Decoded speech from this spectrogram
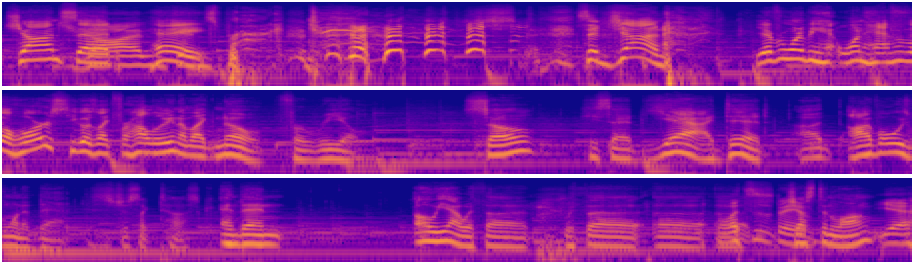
John said, John Hey, Ginsberg. said John, you ever want to be ha- one half of a horse? He goes like for Halloween. I'm like, no, for real. So he said, yeah, I did. Uh, I've always wanted that. This is just like Tusk. And then, oh yeah, with uh, with uh, uh, uh What's his name? Justin Long. Yeah.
